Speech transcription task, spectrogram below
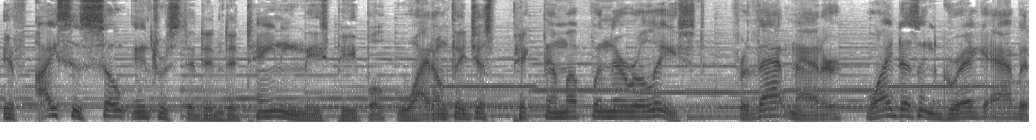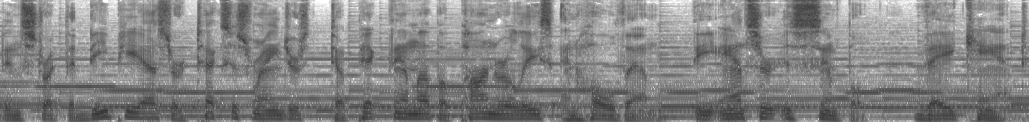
If ICE is so interested in detaining these people, why don't they just pick them up when they're released? For that matter, why doesn't Greg Abbott instruct the DPS or Texas Rangers to pick them up upon release and hold them? The answer is simple they can't.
